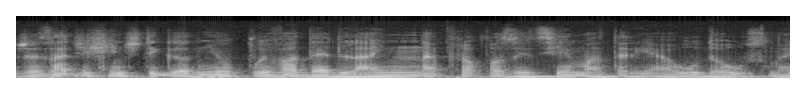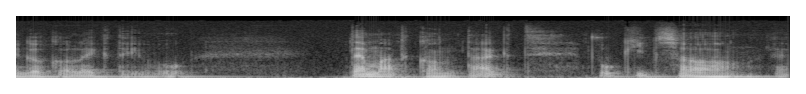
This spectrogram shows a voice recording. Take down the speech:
że za 10 tygodni upływa deadline na propozycję materiału do ósmego kolektywu. Temat kontakt. Póki co e,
